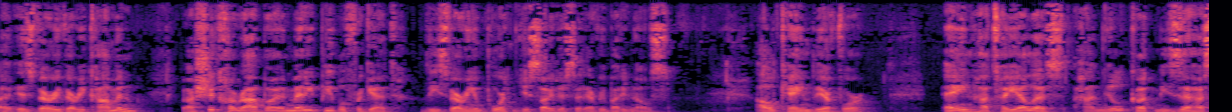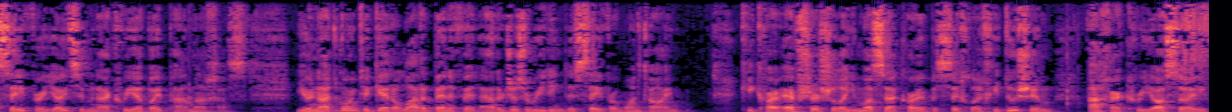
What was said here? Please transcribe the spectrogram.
uh, is very very common. Uh, and many people forget these very important Yesodis that everybody knows. Al Kain, therefore, Ein hatayeles hanilkot mizeh hasefer min akriya by pamachas. You're not going to get a lot of benefit out of just reading this sefer one time. Ki kvar efsher shaloi yimotza akariya b'sichloi chidushim achar kriyosai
